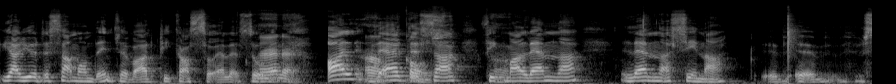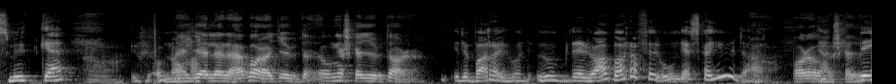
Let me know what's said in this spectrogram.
Jag gör detsamma om det inte var Picasso eller så. Nej, nej. All Allt värdesak fick Ja. man lämna, lämna sina eh, eh, smycken. Om de Men gäller det här bara juda, ungerska judar? är det, bara, det var bara för ungerska judar. Ja, bara ungerska Ja, judar. det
